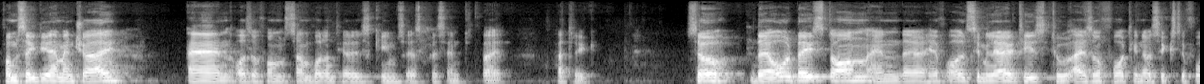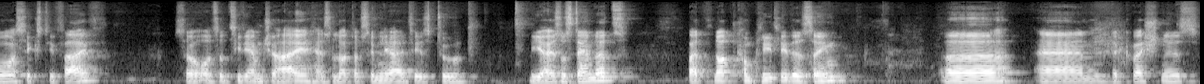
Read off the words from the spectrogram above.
from CDM and JI, and also from some voluntary schemes as presented by Patrick. So they're all based on and they have all similarities to ISO 14064 65. So also CDM JI has a lot of similarities to the ISO standards, but not completely the same. Uh, and the question is,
